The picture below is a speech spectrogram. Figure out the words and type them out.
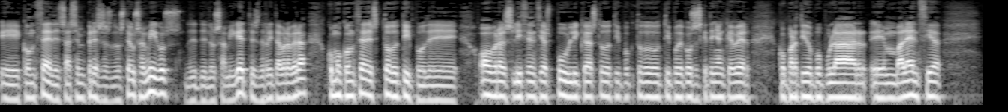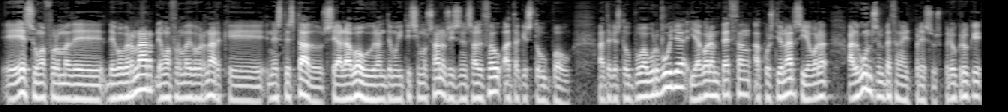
eh, concedes ás empresas dos teus amigos, de, de los amiguetes de Rita Barberá, como concedes todo tipo de obras, licencias públicas, todo tipo todo tipo de cousas que teñan que ver co Partido Popular en Valencia, E esa é unha forma de, de gobernar, é unha forma de gobernar que neste Estado se alabou durante moitísimos anos e se ensalzou ata que estoupou. Ata que estoupou a burbulla e agora empezan a cuestionarse e agora algúns empezan a ir presos. Pero eu creo que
